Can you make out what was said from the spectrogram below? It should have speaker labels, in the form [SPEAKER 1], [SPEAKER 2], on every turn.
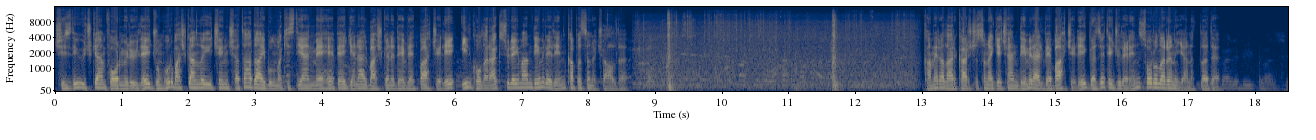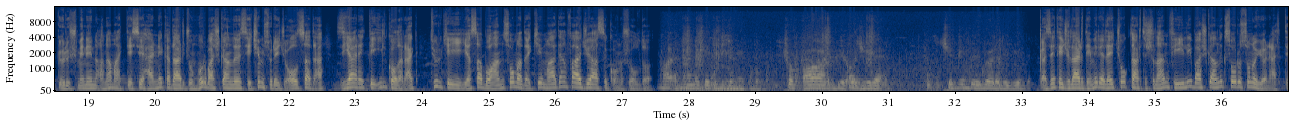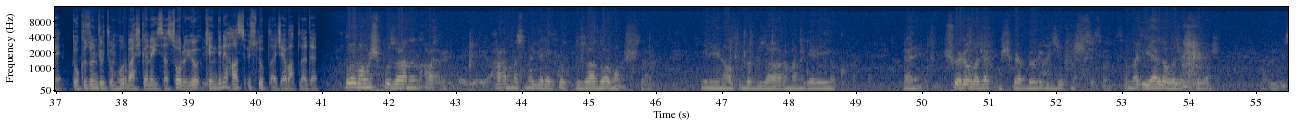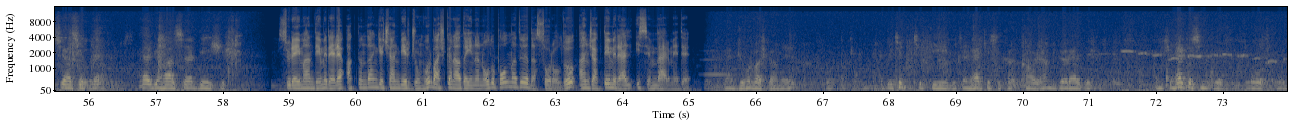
[SPEAKER 1] Çizdiği üçgen formülüyle Cumhurbaşkanlığı için çatı aday bulmak isteyen MHP Genel Başkanı Devlet Bahçeli ilk olarak Süleyman Demirel'in kapısını çaldı. Kameralar karşısına geçen Demirel ve Bahçeli gazetecilerin sorularını yanıtladı. Görüşmenin ana maddesi her ne kadar Cumhurbaşkanlığı seçim süreci olsa da ziyarette ilk olarak Türkiye'yi yasa boğan Soma'daki maden faciası konuşuldu.
[SPEAKER 2] Çok ağır bir acıyla çırpındığı böyle bir günde.
[SPEAKER 1] Gazeteciler Demirel'e çok tartışılan fiili başkanlık sorusunu yöneltti. 9. Cumhurbaşkanı ise soruyu kendine has üslupla cevapladı.
[SPEAKER 2] Doğmamış buzağının aranmasına gerek yok. Buzağı doğmamış daha. İneğin altında buzağı aramanın gereği yok. Yani şöyle olacakmış ve böyle gidecekmiş. Bunlar ileride olacak şeyler. Siyasette her gün hadiseler değişir.
[SPEAKER 1] Süleyman Demirel'e aklından geçen bir Cumhurbaşkanı adayının olup olmadığı da soruldu ancak Demirel isim vermedi.
[SPEAKER 2] Yani Cumhurbaşkanlığı bütün Türkiye'yi, bütün herkesi ka- kavrayan bir görevdir. Onun için herkesin o,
